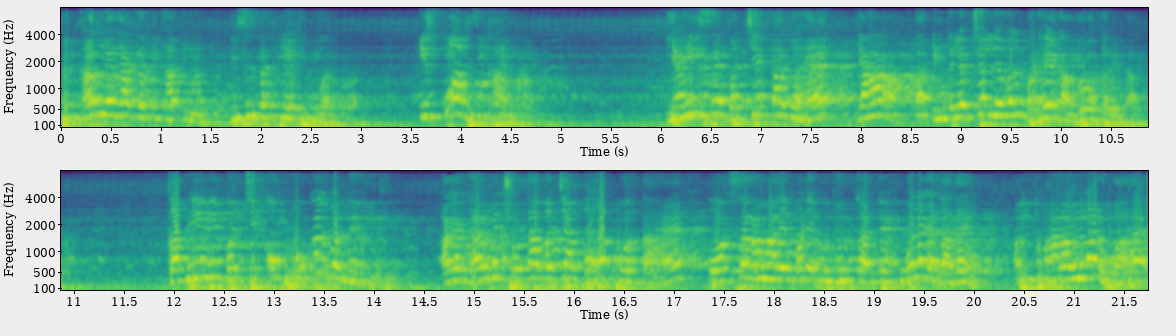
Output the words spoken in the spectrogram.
फिर घर ले जाकर दिखाती है। This is the creative work इसको आप सिखाइए। यहीं से बच्चे का जो है, यहाँ इंटेलेक्चुअल लेवल बढ़ेगा ग्रो करेगा। कभी भी बच्चे को वोकल बनने दीजिए। अगर घर में छोटा बच्चा बहुत बोलता है तो अक्सर हमारे बड़े बुज़ुर्ग कहते हैं कि, बोलेगा ज़्यादा अभी तुम्हारा उम्र हुआ है।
